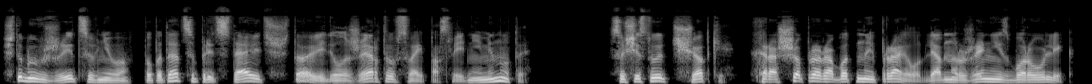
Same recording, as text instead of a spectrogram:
чтобы вжиться в него, попытаться представить, что видела жертва в свои последние минуты. Существуют четкие, хорошо проработанные правила для обнаружения и сбора улик.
